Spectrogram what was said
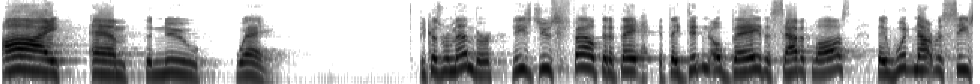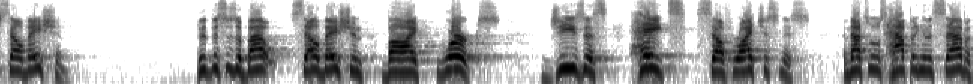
I am the new way. Because remember, these Jews felt that if they, if they didn't obey the Sabbath laws, they would not receive salvation. This is about salvation by works. Jesus hates self righteousness. And that's what was happening in the Sabbath.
